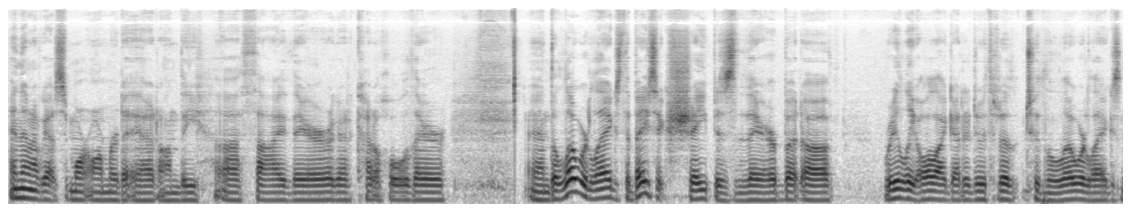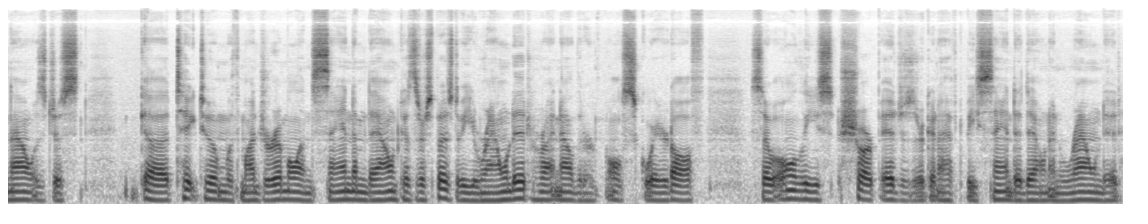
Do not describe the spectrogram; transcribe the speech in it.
And then I've got some more armor to add on the uh, thigh there. i got to cut a hole there. And the lower legs, the basic shape is there, but uh, really all I got to do to the, to the lower legs now is just uh, take to them with my Dremel and sand them down because they're supposed to be rounded. Right now they're all squared off. So all these sharp edges are going to have to be sanded down and rounded.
